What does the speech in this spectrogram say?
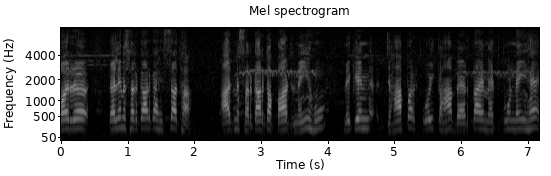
और पहले मैं सरकार का हिस्सा था आज मैं सरकार का पार्ट नहीं हूँ। लेकिन जहाँ पर कोई कहाँ बैठता है महत्वपूर्ण नहीं है।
